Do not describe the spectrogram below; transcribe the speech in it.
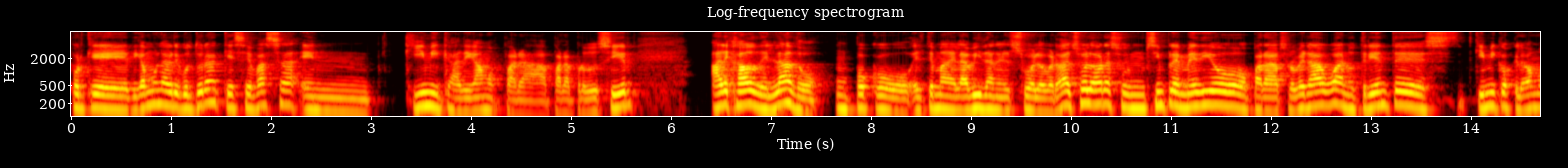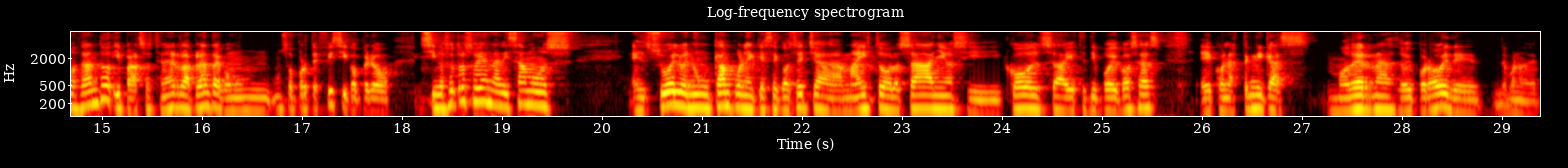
Porque, digamos, la agricultura que se basa en química, digamos, para, producir, ha dejado de lado un poco el tema de la vida en el suelo, ¿verdad? El suelo ahora es un simple medio para absorber agua, nutrientes químicos que le vamos dando y para sostener la planta como un soporte físico. Pero si nosotros hoy analizamos el suelo en un campo en el que se cosecha maíz todos los años y colza y este tipo de cosas, eh, con las técnicas modernas de hoy por hoy, de, bueno, de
